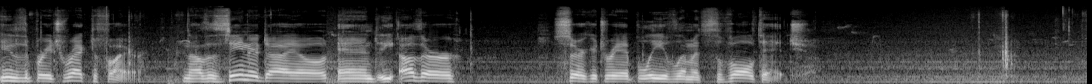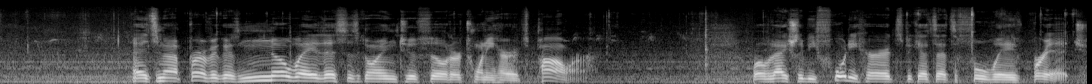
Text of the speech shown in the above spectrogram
into the bridge rectifier. Now the Zener diode and the other circuitry I believe limits the voltage. It's not perfect, there's no way this is going to filter 20 hertz power. Well, it would actually be 40 hertz because that's a full wave bridge.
